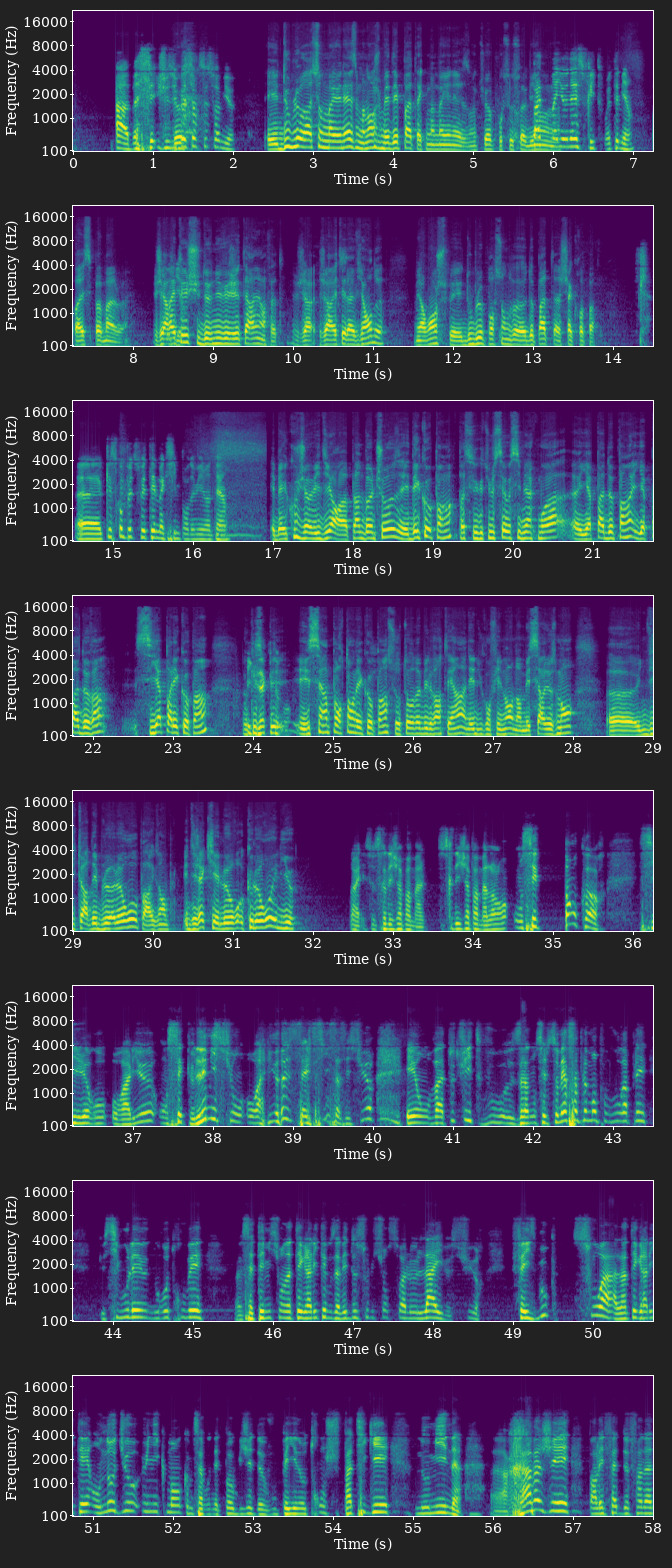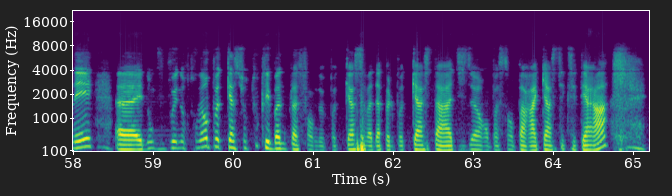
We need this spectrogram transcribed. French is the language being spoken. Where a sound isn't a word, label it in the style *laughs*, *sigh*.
Ah bah je suis pas sûr que ce soit mieux. Et double ration de mayonnaise, maintenant je mets des pâtes avec ma mayonnaise, donc tu vois pour que ce soit bien. Pas de mayonnaise frite, ouais t'es bien. Ouais c'est pas mal. Ouais. J'ai arrêté, bien. je suis devenu végétarien en fait. J'ai j'ai arrêté la viande, mais en revanche je fais double portion de, de pâtes à chaque repas. Euh, qu'est-ce qu'on peut te souhaiter, Maxime, pour 2021 Eh ben écoute, j'ai envie de dire euh, plein de bonnes choses et des copains, parce que tu le sais aussi bien que moi, euh, il n'y a pas de pain, il n'y a pas de vin s'il n'y a pas les copains. Donc, Exactement. Et c'est important les copains, surtout en 2021, année du confinement. Non mais sérieusement, euh, une victoire des Bleus à l'Euro par exemple, et déjà qu'il y ait que l'Euro ait lieu. Ouais, ce serait déjà pas mal. Ce serait déjà pas mal. Alors, on sait pas encore si l'Euro aura lieu. On sait que l'émission aura *laughs* lieu, celle-ci, ça c'est sûr. Et on va tout de suite vous annoncer le sommaire, simplement pour vous rappeler que si vous voulez nous retrouver cette émission en intégralité, vous avez deux solutions, soit le live sur Facebook, soit l'intégralité en audio uniquement, comme ça vous n'êtes pas obligé de vous payer nos tronches fatiguées, nos mines euh, ravagées par les fêtes de fin d'année. Euh, et donc vous pouvez nous retrouver en podcast sur toutes les bonnes plateformes de podcast, ça va d'Apple Podcast à Deezer en passant par Acast, etc.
